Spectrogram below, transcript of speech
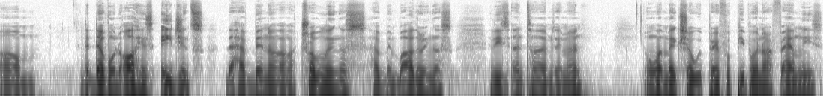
um, the devil and all his agents that have been uh, troubling us, have been bothering us these end times. Amen. I want to make sure we pray for people in our families.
